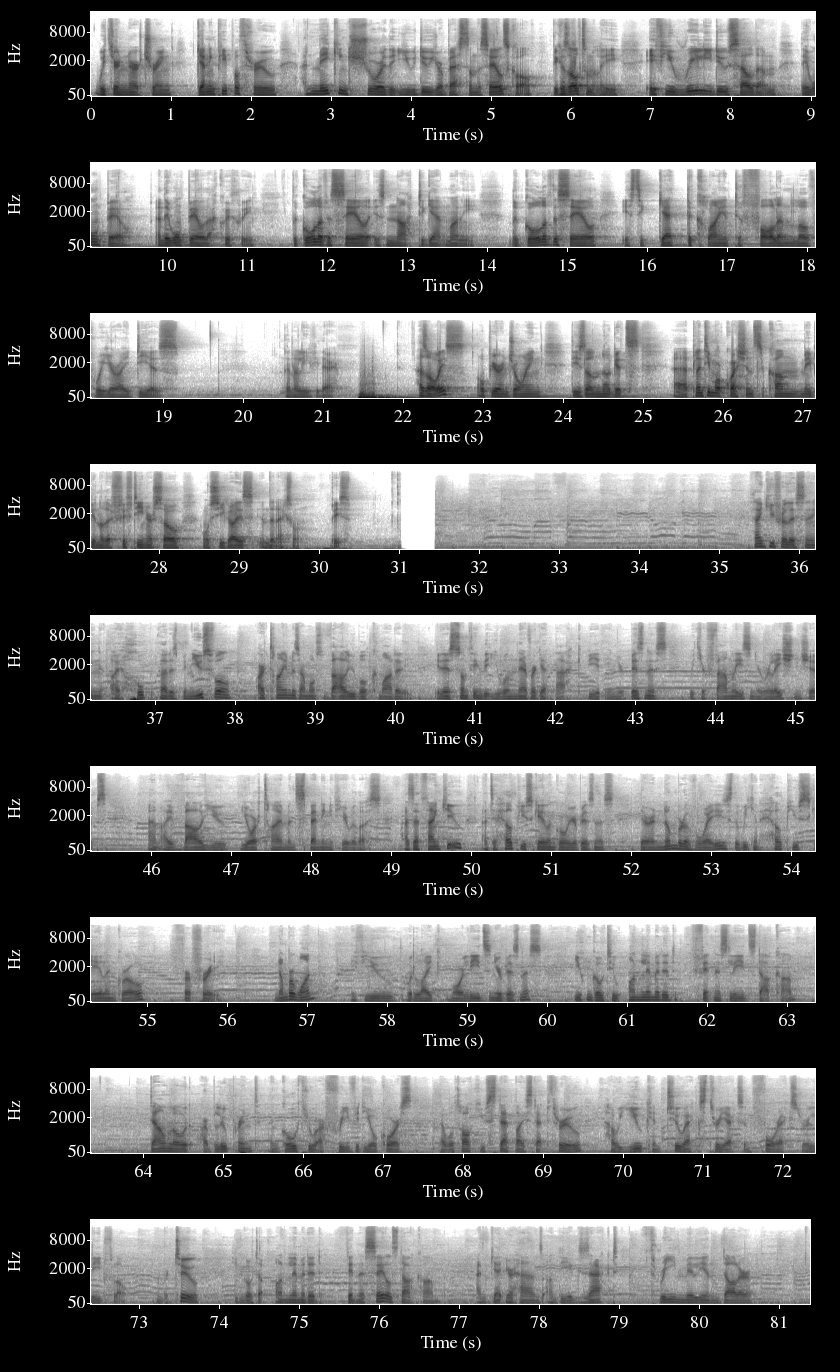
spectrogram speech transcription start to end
with your nurturing, getting people through, and making sure that you do your best on the sales call. Because ultimately, if you really do sell them, they won't bail, and they won't bail that quickly. The goal of a sale is not to get money. The goal of the sale is to get the client to fall in love with your ideas. I'm going to leave you there. As always, hope you're enjoying these little nuggets. Uh, plenty more questions to come, maybe another 15 or so. And we'll see you guys in the next one. Peace. Thank you for listening. I hope that has been useful. Our time is our most valuable commodity. It is something that you will never get back, be it in your business, with your families, and your relationships. And I value your time and spending it here with us. As a thank you and to help you scale and grow your business, there are a number of ways that we can help you scale and grow for free. Number one, if you would like more leads in your business, you can go to unlimitedfitnessleads.com download our blueprint and go through our free video course that will talk you step by step through how you can 2x, 3x, and 4x your lead flow. Number two, you can go to unlimitedfitnesssales.com and get your hands on the exact $3 million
